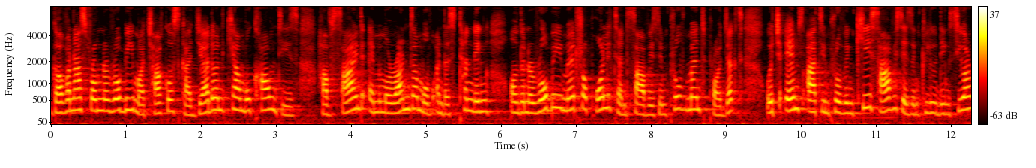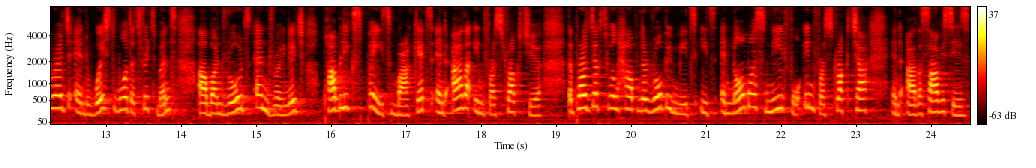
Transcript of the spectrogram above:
Governors from Nairobi, Machakos, Kajiado and Kiambu counties have signed a memorandum of understanding on the Nairobi Metropolitan Service Improvement Project, which aims at improving key services including sewerage and wastewater treatment, urban roads and drainage, public space, markets and other infrastructure. The project will help Nairobi meet its enormous need for infrastructure and other services.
